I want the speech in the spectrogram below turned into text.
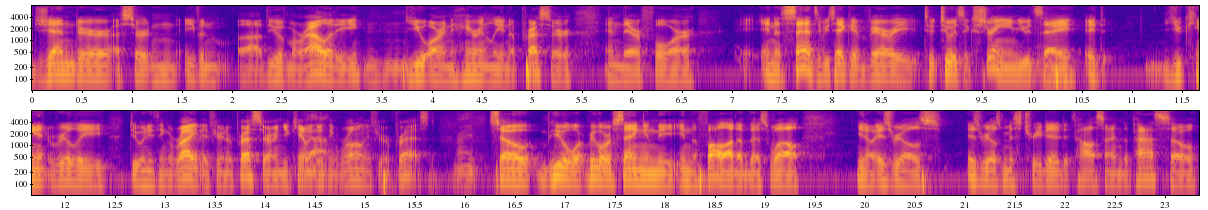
gender, a certain even uh, view of morality, mm-hmm. you are inherently an oppressor, and therefore, in a sense, if you take it very to, to its extreme, you would say it. You can't really do anything right if you're an oppressor, and you can't really do anything wrong if you're oppressed. Right. So people were- people were saying in the in the fallout of this, well, you know, Israel's Israel's mistreated Palestine in the past, so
